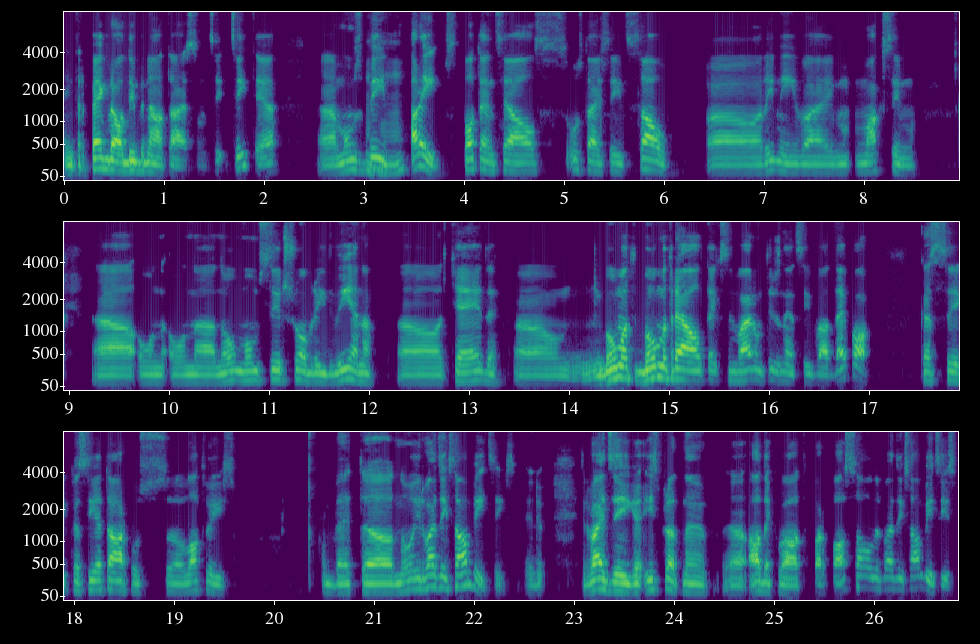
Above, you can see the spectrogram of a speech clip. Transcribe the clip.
Interpegrau dibinātājs un citi, ja, mums bija uh mhm. arī potenciāls uztaisīt savu uh, Rimī vai Maksimu. Uh, un, un uh, nu, mums ir šobrīd viena uh, ķēde, būvmateriāla, teiksim, vairumtirdzniecībā depo, kas, kas iet ārpus Latvijas. Bet uh, nu, ir vajadzīgas ambīcijas, ir, ir vajadzīga izpratne uh, adekvāta par pasauli, ir vajadzīgas ambīcijas.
